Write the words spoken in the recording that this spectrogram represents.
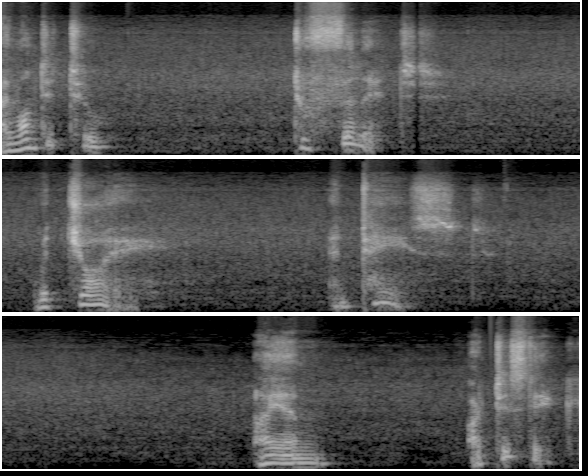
I wanted to, to fill it with joy and taste. I am artistic.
